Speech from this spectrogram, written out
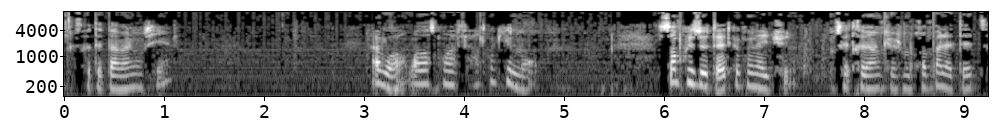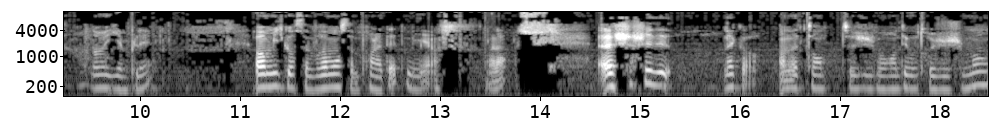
Ça serait peut-être pas mal aussi. À voir, on va voir ce qu'on va faire tranquillement. Sans prise de tête, comme. On sait très bien que je me prends pas la tête dans mes gameplays. Hormis quand ça vraiment ça me prend la tête, mais euh, voilà. Euh, chercher des. D'accord. En attente, jugement, rendez votre jugement.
